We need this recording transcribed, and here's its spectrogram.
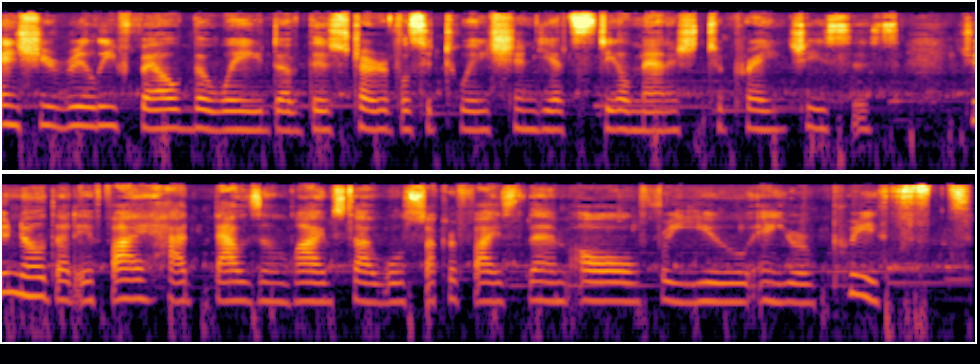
and she really felt the weight of this terrible situation, yet still managed to pray, Jesus. You know that if I had thousand lives, I will sacrifice them all for you and your priests.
